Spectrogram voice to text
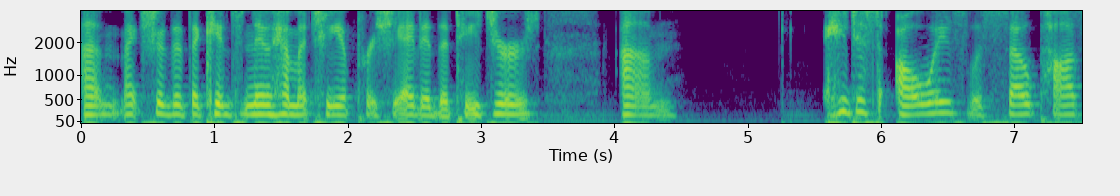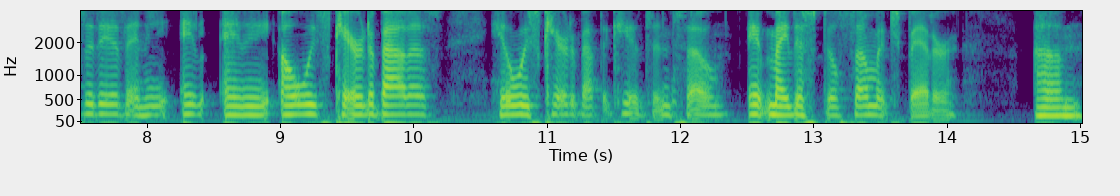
um, make sure that the kids knew how much he appreciated the teachers. He just always was so positive and he and he always cared about us. He always cared about the kids. And so it made us feel so much better. Um,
